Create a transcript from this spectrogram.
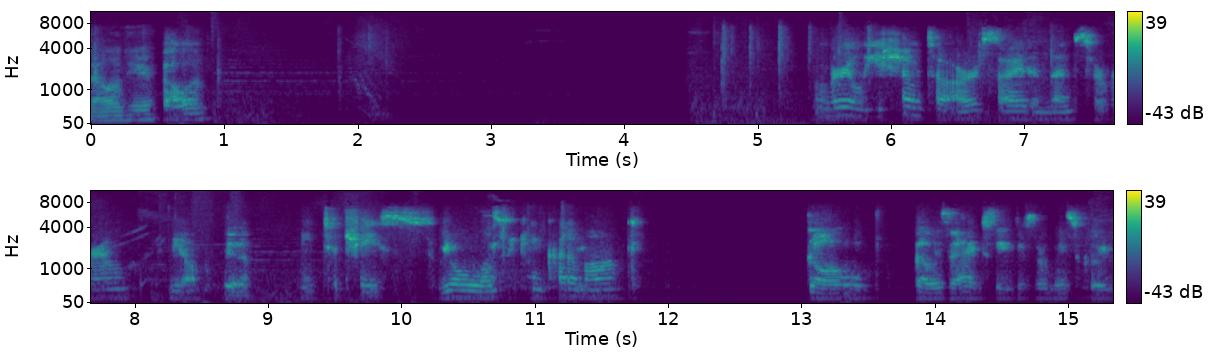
Talon here. Talon. I'm gonna leash him to our side and then surround. We don't Yeah. need to chase. Yo, Once we can cut him off. go. That was actually just a misclick.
